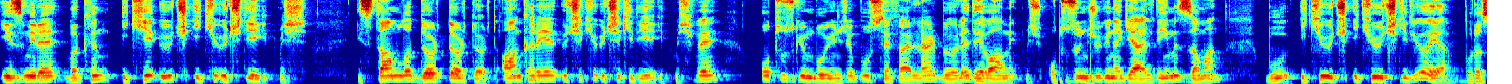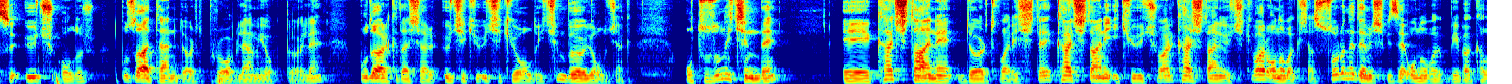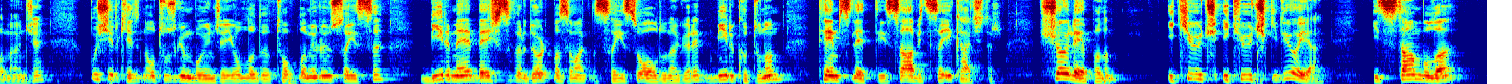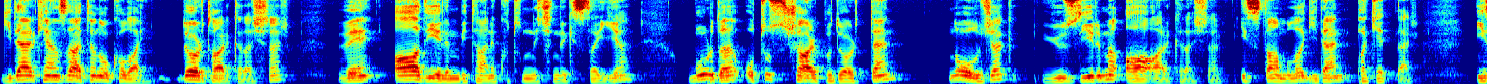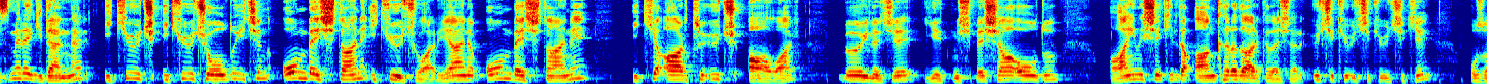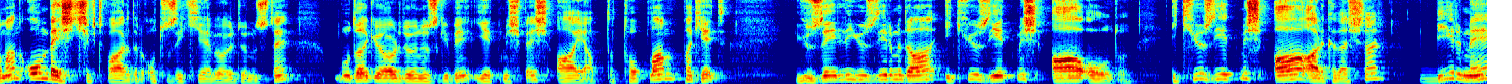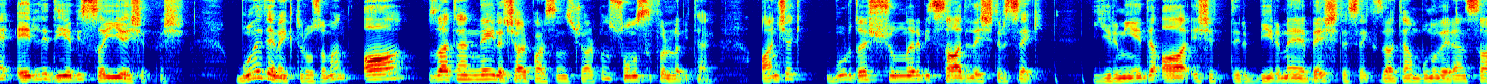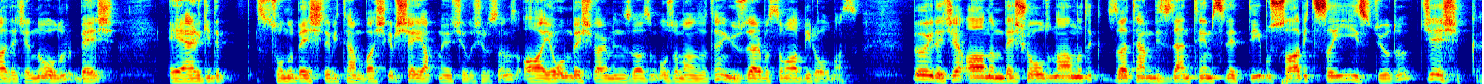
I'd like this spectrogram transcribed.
İzmir'e bakın 2-3-2-3 diye gitmiş. İstanbul'a 4-4-4, Ankara'ya 3-2-3-2 diye gitmiş ve 30 gün boyunca bu seferler böyle devam etmiş. 30. güne geldiğimiz zaman bu 2-3-2-3 gidiyor ya burası 3 olur. Bu zaten 4 problem yok böyle. Bu da arkadaşlar 3-2-3-2 olduğu için böyle olacak. 30'un içinde e, kaç tane 4 var işte, kaç tane 2-3 var, kaç tane 3-2 var ona bakacağız. Soru ne demiş bize onu bir bakalım önce. Bu şirketin 30 gün boyunca yolladığı toplam ürün sayısı 1M504 basamaklı sayısı olduğuna göre bir kutunun temsil ettiği sabit sayı kaçtır? Şöyle yapalım. 2-3-2-3 gidiyor ya. İstanbul'a giderken zaten o kolay. 4 arkadaşlar ve A diyelim bir tane kutunun içindeki sayıya. Burada 30 çarpı 4'ten ne olacak? 120A arkadaşlar. İstanbul'a giden paketler. İzmir'e gidenler 2-3-2-3 olduğu için 15 tane 2-3 var. Yani 15 tane 2 artı 3A var. Böylece 75A oldu. Aynı şekilde Ankara'da arkadaşlar 3-2-3-2-3-2. O zaman 15 çift vardır 32'ye böldüğümüzde. Bu da gördüğünüz gibi 75A yaptı. Toplam paket 150 120 daha 270A oldu. 270A arkadaşlar 1M 50 diye bir sayıya eşitmiş. Bu ne demektir o zaman? A zaten neyle çarparsanız çarpın sonu sıfırla biter. Ancak burada şunları bir sadeleştirsek 27A eşittir 1M5 desek zaten bunu veren sadece ne olur? 5. Eğer gidip sonu 5 ile biten başka bir şey yapmaya çalışırsanız A'ya 15 vermeniz lazım. O zaman zaten yüzler basamağı 1 olmaz. Böylece A'nın 5 olduğunu anladık. Zaten bizden temsil ettiği bu sabit sayıyı istiyordu. C şıkkı.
